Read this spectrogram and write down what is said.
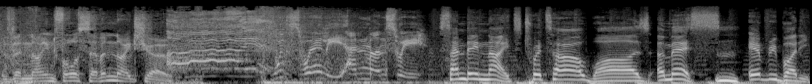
The 947 Night Show. With Zweli and Mantsoe. Sunday night, Twitter was a mess. Everybody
